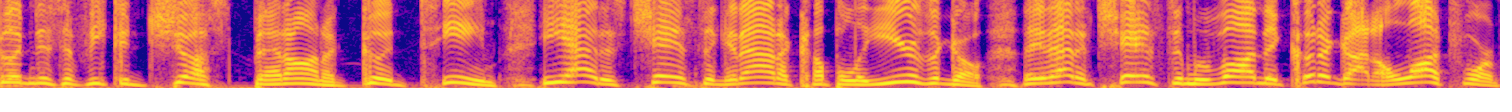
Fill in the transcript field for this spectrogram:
goodness, if he could just bet on a good team. He had his chance to get out a couple of years ago. They've had a chance to move on. They could have gotten a lot for him.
